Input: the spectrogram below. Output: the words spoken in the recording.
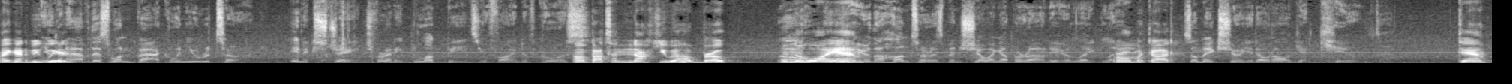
I gotta be You weird? can have this one back when you return. In exchange for any blood beads you find, of course. I'm about to knock you out, bro. You know who I hear am. the hunter has been showing up around here lately. Oh my god. So make sure you don't all get killed. Damn.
